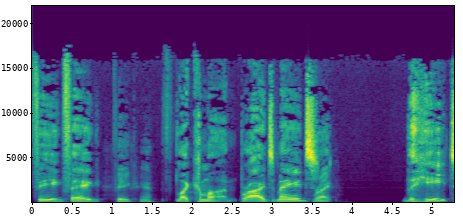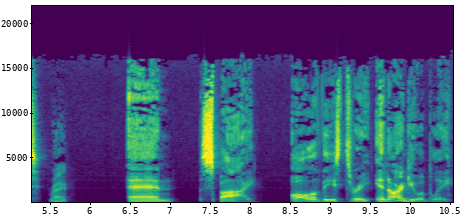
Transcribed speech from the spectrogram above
Feig Feig Fig, yeah, like come on, Bridesmaids, right, The Heat, right. and Spy. All of these three, inarguably,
